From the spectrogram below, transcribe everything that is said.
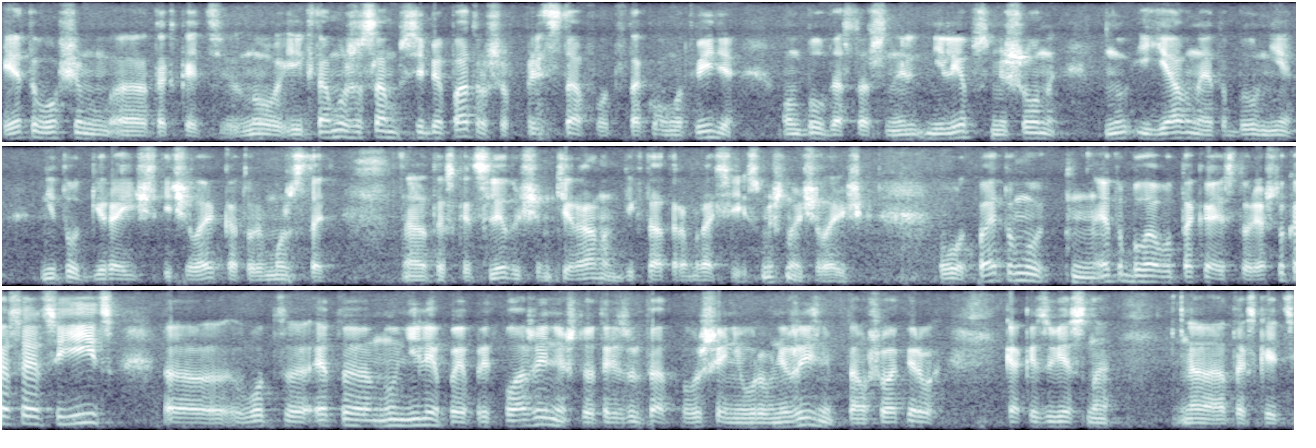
И это, в общем, э, так сказать, ну и к тому же сам себе Патрушев, представ вот в таком вот виде, он был достаточно нелеп, смешонный, ну и явно это был не, не тот героический человек, который может стать, э, так сказать, следующим тираном, диктатором России. Смешной человечек. Вот, поэтому это была вот такая история. А что касается яиц, э, вот это ну, нелепое предположение, что это результат повышения уровня жизни, потому что, во-первых, как известно, так сказать,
